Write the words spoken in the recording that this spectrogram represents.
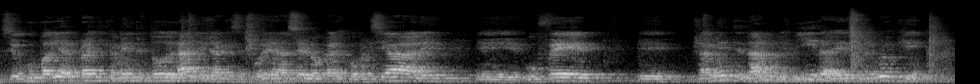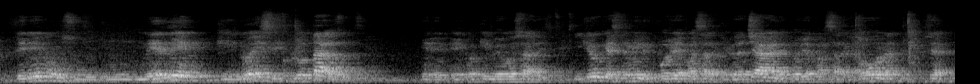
se ocuparía prácticamente todo el año, ya que se podrían hacer locales comerciales, eh, buffet, eh, realmente dándole vida a eso. Yo creo que tenemos un, un Edén que no es explotado en, en Joaquín B. González y creo que así también le podría pasar a Quebrachá, le podría pasar a Gaona. O sea,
